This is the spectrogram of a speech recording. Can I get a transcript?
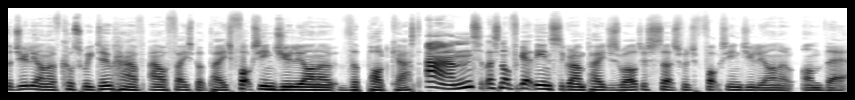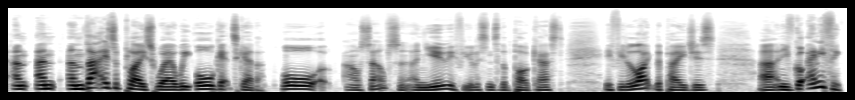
So, Giuliano, of course, we do have our Facebook page, Foxy and Giuliano, the podcast, and let's not forget the Instagram page as well. Just search for Foxy and Giuliano on there, and and and that is a place where we all get together, all ourselves and you, if you listen to the podcast, if you like the pages, uh, and you've got anything,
